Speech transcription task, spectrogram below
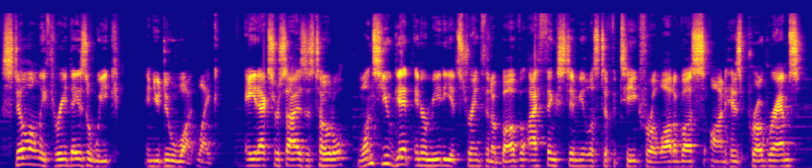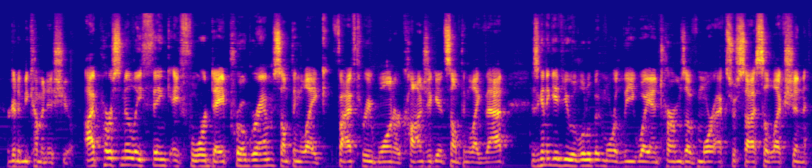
still only three days a week, and you do what, like eight exercises total. Once you get intermediate strength and above, I think stimulus to fatigue for a lot of us on his programs are going to become an issue. I personally think a four day program, something like 531 or conjugate, something like that, is going to give you a little bit more leeway in terms of more exercise selection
